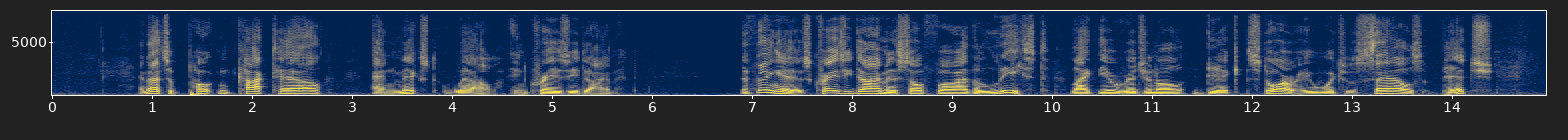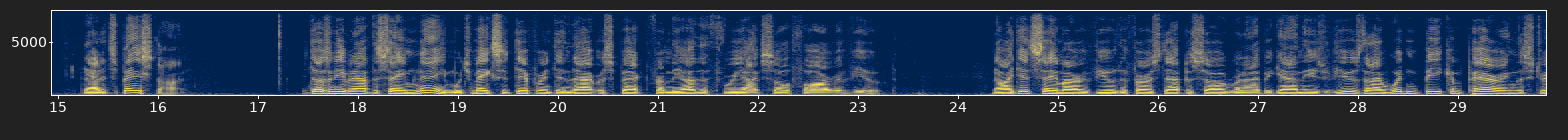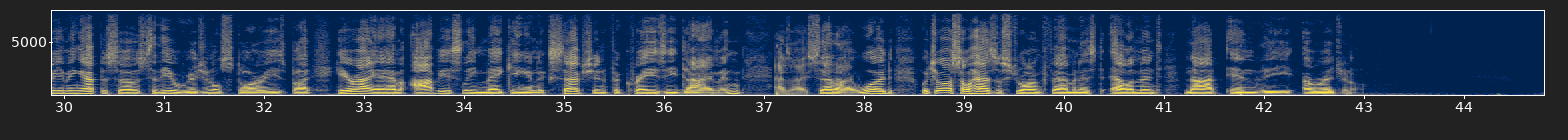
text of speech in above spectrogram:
And that's a potent cocktail and mixed well in Crazy Diamond. The thing is, Crazy Diamond is so far the least like the original Dick story, which was sales pitch that it's based on. It doesn't even have the same name, which makes it different in that respect from the other three I've so far reviewed. Now, I did say in my review of the first episode when I began these reviews that I wouldn't be comparing the streaming episodes to the original stories, but here I am, obviously making an exception for Crazy Diamond, as I said I would, which also has a strong feminist element not in the original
